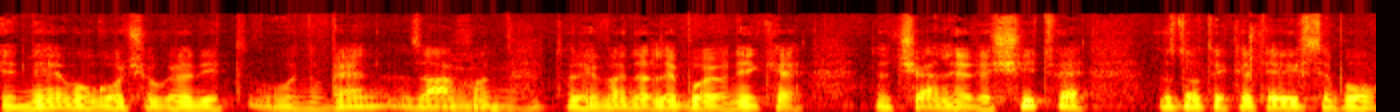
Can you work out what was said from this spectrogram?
je ne mogoče ugraditi v noben zakon, mm -hmm. torej vendarle bojo neke načelne rešitve, znotraj katerih se bo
